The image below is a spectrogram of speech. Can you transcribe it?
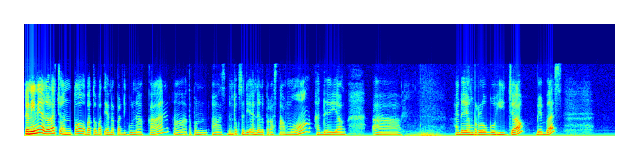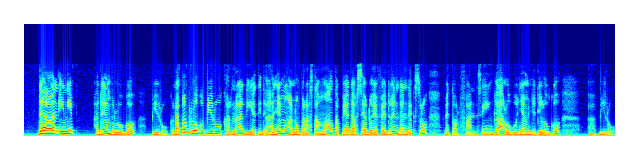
Dan ini adalah contoh obat-obat yang dapat digunakan uh, ataupun uh, bentuk sediaan dari parastamol. Ada yang uh, ada yang berlogo hijau bebas dan ini ada yang berlogo biru. Kenapa berlogo biru? Karena dia tidak hanya mengandung parastamol tapi ada pseudoephedrine dan dextromethorphan sehingga logonya menjadi logo uh, biru.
